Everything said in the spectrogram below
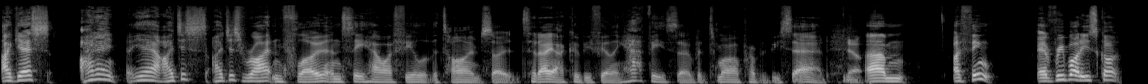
I guess I don't. Yeah, I just I just write and flow and see how I feel at the time. So today I could be feeling happy. So but tomorrow I'll probably be sad. Yeah. Um, I think everybody's got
